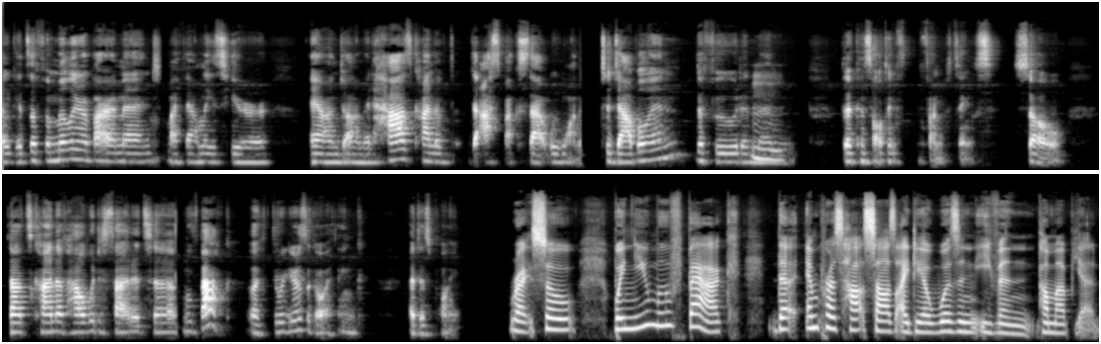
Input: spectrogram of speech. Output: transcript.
like it's a familiar environment my family's here and um, it has kind of the aspects that we wanted to dabble in the food and mm-hmm. then the consulting front of things. So that's kind of how we decided to move back, like three years ago, I think, at this point. Right. So when you moved back, the Empress hot sauce idea wasn't even come up yet.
